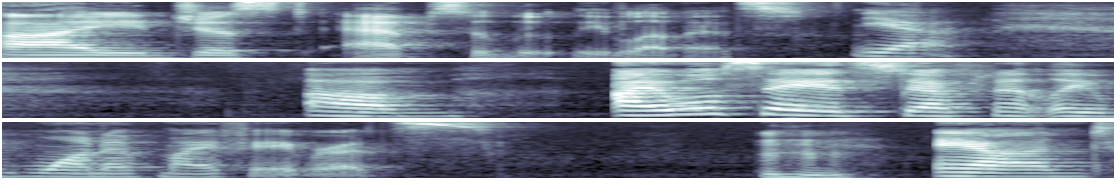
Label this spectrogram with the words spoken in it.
i just absolutely love it. Yeah. Um i will say it's definitely one of my favorites. Mm-hmm. And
